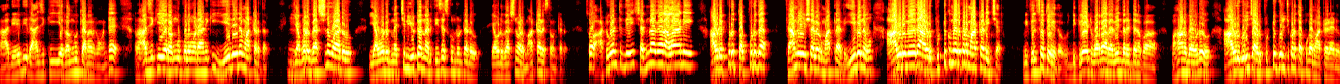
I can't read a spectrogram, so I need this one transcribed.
కాదేది రాజకీయ రంగుకి అనర్హం. అంటే రాజకీయ రంగు పొలమడానికి ఏదైనా మాట్లాడతారు. ఎవడు వెర్షన్ వాడు ఎవడు నచ్చిన యూటర్న్ నాడు తీసేసుకుంటుంటాడు ఎవడు వెర్షన్ వాడు మాట్లాడేస్తూ ఉంటాడు. సో అటువంటిది షర్మిలా గారు అలా అని ఆవిడెప్పుడు తప్పుడుగా ఫ్యామిలీ విషయాల్లో మాట్లాడి ఈవెన్ ఆవిడ మీద ఆవిడ పుట్టుకు మీద కూడా మాట్లాడించారు. మీకు తెలుసో తెలియదు ది గ్రేట్ వర్రా రవీందర్ రెడ్డి అని ఒక మహానుభావుడు ఆవిడ గురించి ఆవిడ పుట్టుకు గురించి కూడా తప్పుగా మాట్లాడాడు.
